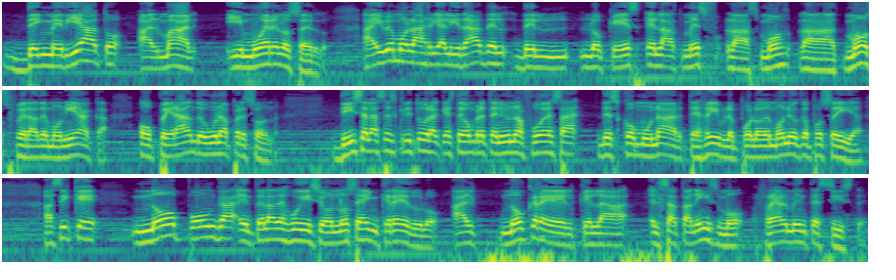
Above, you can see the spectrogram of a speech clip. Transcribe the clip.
de inmediato al mar y mueren los cerdos. Ahí vemos la realidad de lo que es el la atmósfera demoníaca operando en una persona. Dice las escrituras que este hombre tenía una fuerza descomunal, terrible, por los demonios que poseía. Así que no ponga en tela de juicio, no sea incrédulo al no creer que el satanismo realmente existe.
